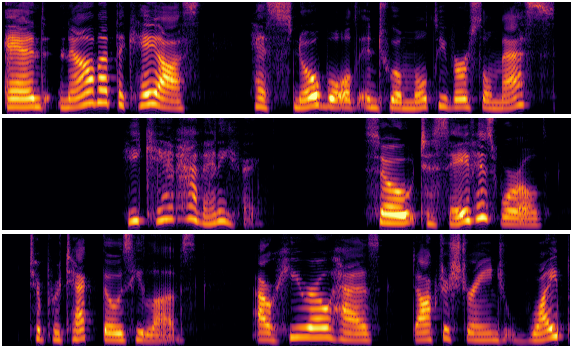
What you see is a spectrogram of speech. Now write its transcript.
And now that the chaos has snowballed into a multiversal mess, he can't have anything. So, to save his world, to protect those he loves, our hero has Doctor Strange wipe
